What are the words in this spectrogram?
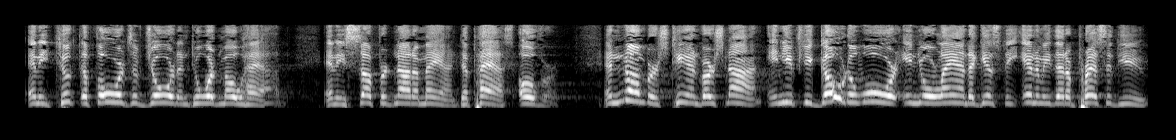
and he took the fords of Jordan toward Moab, and he suffered not a man to pass over. In Numbers 10 verse 9, and if you go to war in your land against the enemy that oppresseth you,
